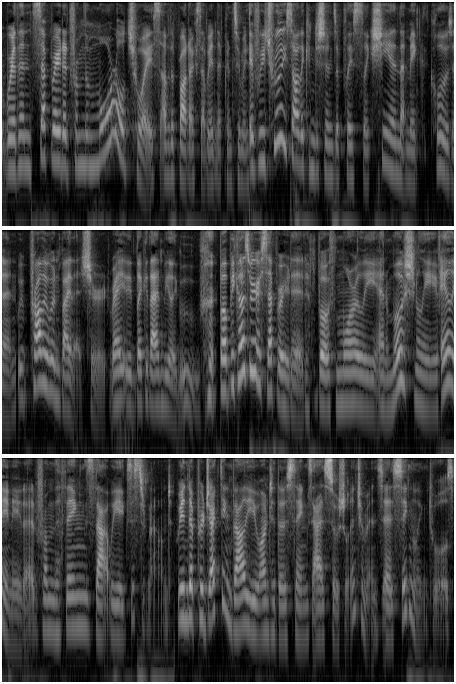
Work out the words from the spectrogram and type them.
we're then separated from the moral choice of the products that we end up consuming. If we truly saw the conditions of places like Shein that make clothes in, we probably wouldn't buy that shirt, right? We'd look at that and be like, ooh. but because we are separated, both morally and emotionally alienated from the things that we exist around. We end up projecting value onto those things as social instruments, as signaling tools.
